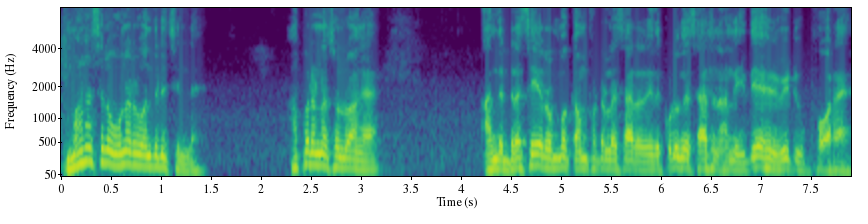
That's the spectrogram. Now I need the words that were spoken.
மனசில் உணர்வு வந்துடுச்சு இல்லை? அப்புறம் என்ன சொல்லுவாங்க? அந்த ட்ரெஸ்ஸே ரொம்ப கம்ஃபர்டபுளாக சார் இது கொடுங்க சார் நான் இதே வீட்டுக்கு போகிறேன்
